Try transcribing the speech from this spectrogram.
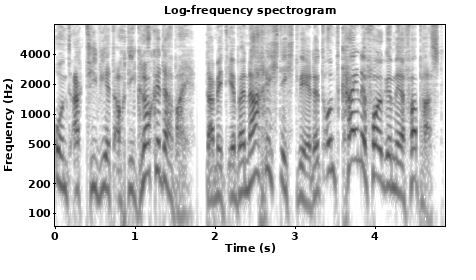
Und aktiviert auch die Glocke dabei, damit ihr benachrichtigt werdet und keine Folge mehr verpasst.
